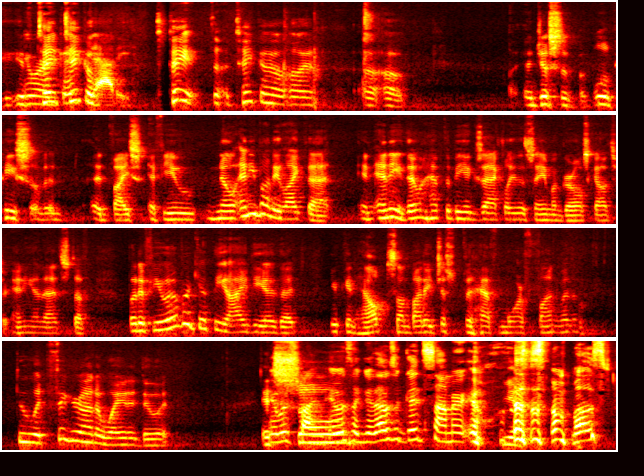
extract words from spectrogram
you were take a good take a daddy. Take take a, a, a, a just a little piece of advice. If you know anybody like that, in any, they don't have to be exactly the same, a Girl Scouts or any of that stuff. But if you ever get the idea that you can help somebody just to have more fun with them, do it. Figure out a way to do it. It's it was so, fun. It was a good. That was a good summer. It was Yeah. the most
